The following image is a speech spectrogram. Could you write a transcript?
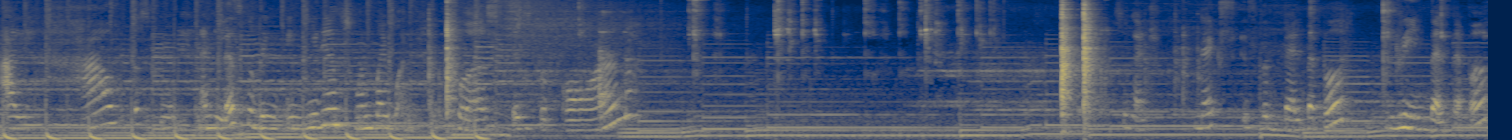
I have a spoon and let's put the ingredients one by one. First is the corn. So guys, next is the bell pepper, green bell pepper.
